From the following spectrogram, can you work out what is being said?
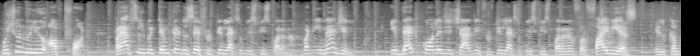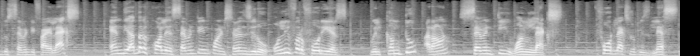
Which one will you opt for? Perhaps you'll be tempted to say 15 lakhs rupees fees per annum. But imagine if that college is charging 15 lakhs rupees fees per annum for five years, it will come to 75 lakhs. And the other college 17.70 only for four years will come to around 71 lakhs, 4 lakhs rupees less.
